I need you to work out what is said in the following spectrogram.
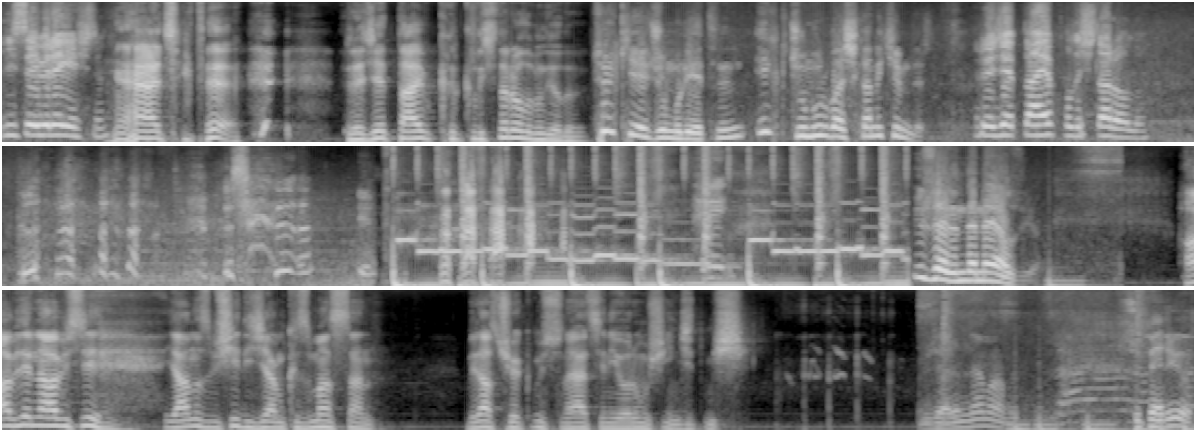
Lise 1'e geçtim. Çıktı. Recep Tayyip Kır- Kılıçdaroğlu mu diyordu? Türkiye Cumhuriyeti'nin ilk cumhurbaşkanı kimdir? Recep Tayyip Kılıçdaroğlu. Üzerinde ne yazıyor? Abilerin abisi. Yalnız bir şey diyeceğim kızmazsan. Biraz çökmüşsün. Hayat seni yormuş, incitmiş. Üzerimde mi abi? Superior.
